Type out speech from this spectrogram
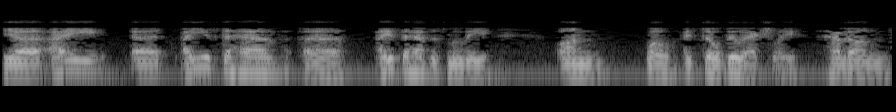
yeah, I uh, I used to have uh, I used to have this movie on. Well, I still do actually have it on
